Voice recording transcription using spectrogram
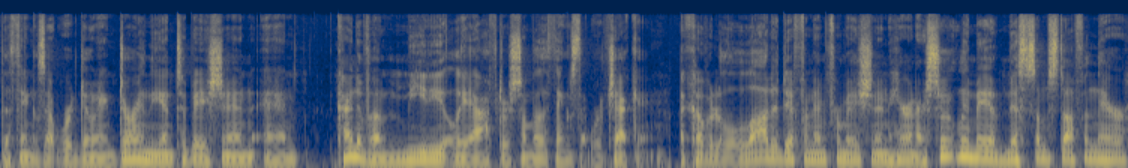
the things that we're doing during the intubation, and kind of immediately after some of the things that we're checking. I covered a lot of different information in here, and I certainly may have missed some stuff in there,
